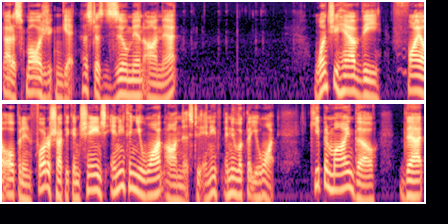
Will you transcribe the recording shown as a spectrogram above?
about as small as you can get. Let's just zoom in on that. Once you have the file open in Photoshop, you can change anything you want on this to any, any look that you want. Keep in mind, though, that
